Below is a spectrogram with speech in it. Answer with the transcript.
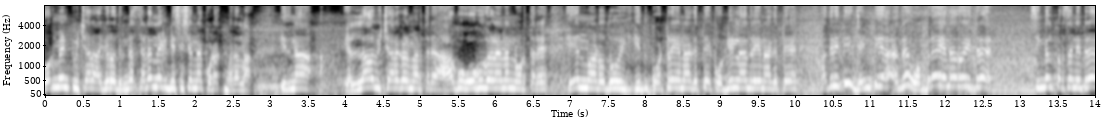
ಗೌರ್ಮೆಂಟ್ ವಿಚಾರ ಆಗಿರೋದ್ರಿಂದ ಸಡನ್ನಾಗಿ ಡಿಸಿಷನ್ನ ಕೊಡೋಕ್ಕೆ ಬರಲ್ಲ. ಇದನ್ನ ಎಲ್ಲ ವಿಚಾರಗಳು ಮಾಡ್ತಾರೆ, ಆಗು ಹೋಗುಗಳನ್ನು ನೋಡ್ತಾರೆ, ಏನು ಮಾಡೋದು, ಇದು ಕೊಟ್ಟರೆ ಏನಾಗುತ್ತೆ, ಕೊಡಲಿಲ್ಲ ಅಂದರೆ ಏನಾಗುತ್ತೆ. ಅದೇ ರೀತಿ ಜಂಟಿ ಅಂದರೆ ಒಬ್ಬರೇ ಏನಾದ್ರು ಇದ್ದರೆ ಸಿಂಗಲ್ ಪರ್ಸನ್ ಇದ್ದರೆ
